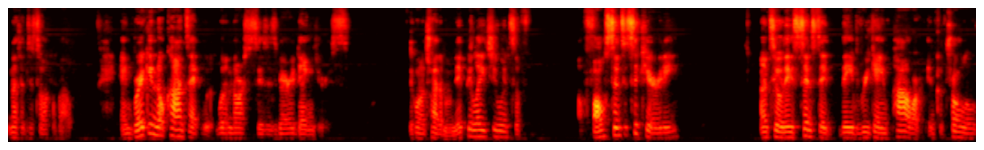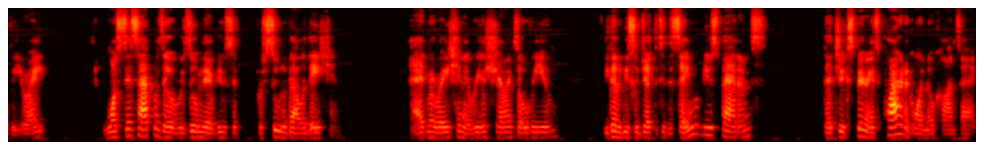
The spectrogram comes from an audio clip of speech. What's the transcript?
Nothing to talk about. And breaking no contact with, with a narcissist is very dangerous. They're going to try to manipulate you into a false sense of security until they sense that they've regained power and control over you, right? Once this happens, they'll resume their abusive pursuit of validation, admiration, and reassurance over you. You're going to be subjected to the same abuse patterns that you experienced prior to going no contact.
